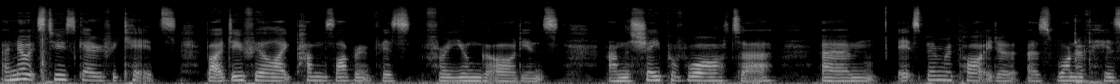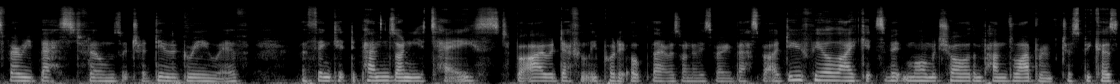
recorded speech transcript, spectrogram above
I know it's too scary for kids, but I do feel like Pan's Labyrinth is for a younger audience. And The Shape of Water, um, it's been reported as one of his very best films, which I do agree with. I think it depends on your taste, but I would definitely put it up there as one of his very best. But I do feel like it's a bit more mature than Pan's Labyrinth just because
